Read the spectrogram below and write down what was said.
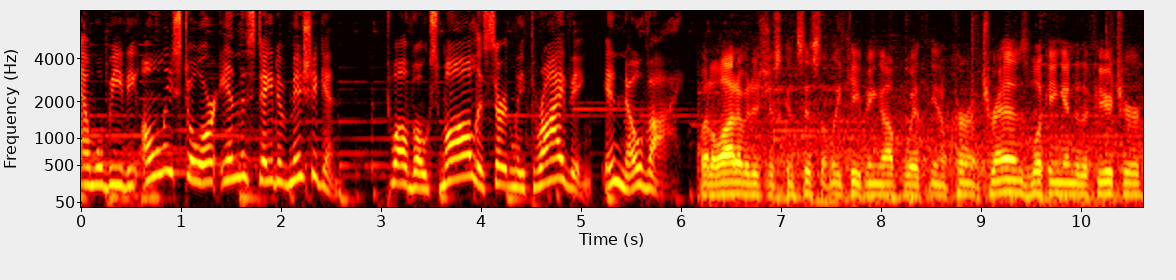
and will be the only store in the state of Michigan. 12 Oaks Mall is certainly thriving in Novi. But a lot of it is just consistently keeping up with you know current trends, looking into the future,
